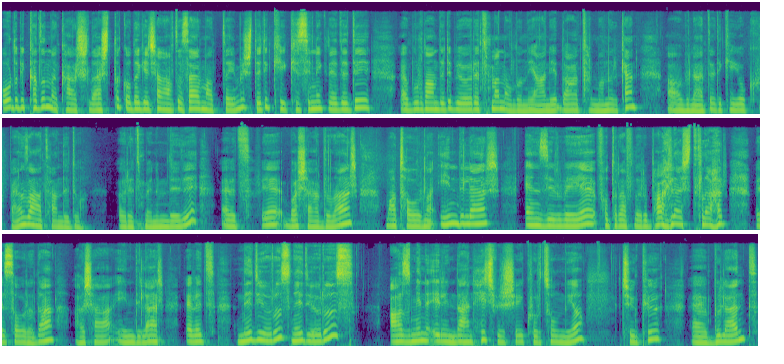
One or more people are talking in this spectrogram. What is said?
orada bir kadınla karşılaştık. O da geçen hafta Zermatt'taymış. Dedi ki kesinlikle dedi e, buradan dedi bir öğretmen alın yani daha tırmanırken. Ama Bülent dedi ki yok ben zaten dedi öğretmenim dedi. Evet ve başardılar. Matoruna indiler. En zirveye fotoğrafları paylaştılar ve sonra da aşağı indiler. Evet ne diyoruz ne diyoruz? Azmin elinden hiçbir şey kurtulmuyor. Çünkü e, Bülent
